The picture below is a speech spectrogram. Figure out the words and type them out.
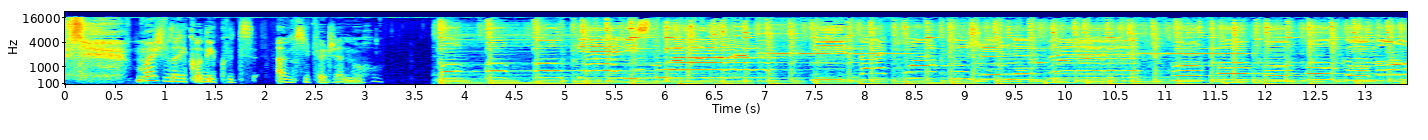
Moi, je voudrais qu'on écoute un petit peu de Jeanne Moreau. Oh, oh, oh, quelle histoire Il va croire que je le veux. Oh, oh, oh, oh, comment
